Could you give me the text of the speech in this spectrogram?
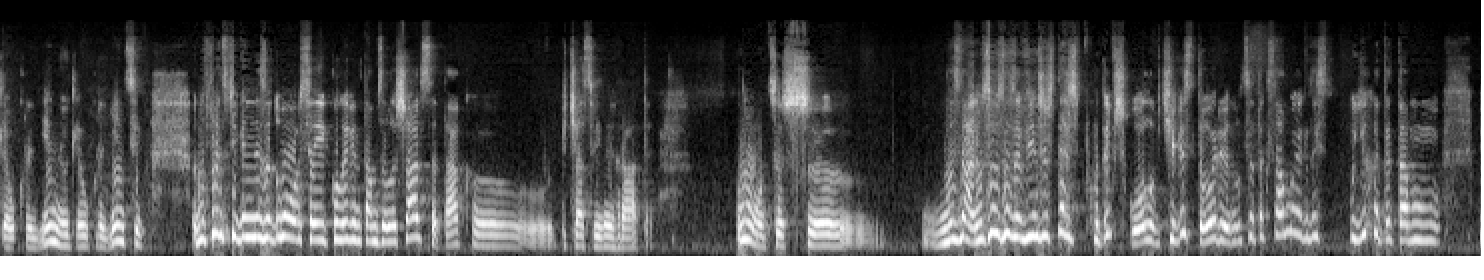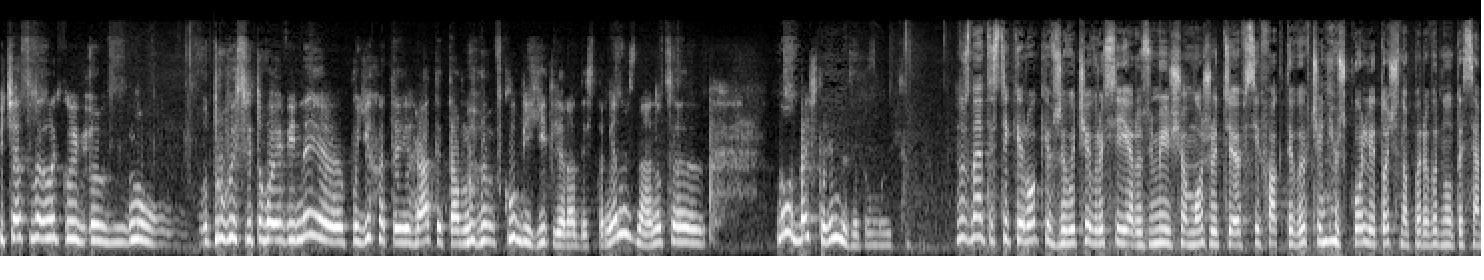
для України, для українців. Ну, в принципі, він не задумувався і коли він там залишався, так е, під час війни грати. Ну це ж. Не знаю, ну це, це він же ж теж ходив в школу, вчив історію. Ну це так само, як десь поїхати там під час великої е, ну Другої світової війни, е, поїхати і грати там в клубі Гітлера, десь там. Я не знаю. Ну це ну от бачите, він не задумується. Ну, знаєте, стільки років живучи в Росії, я розумію, що можуть е, всі факти вивчені в школі точно перевернутися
